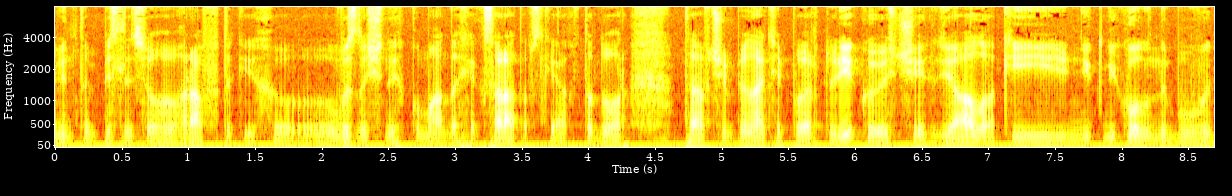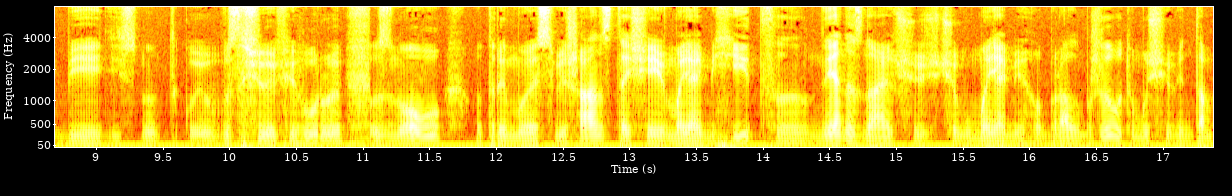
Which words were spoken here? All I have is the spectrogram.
Він там після цього грав в таких визначених командах, як Саратовський Автодор та в чемпіонаті Пуерто-Ріко. І ось Чейк Діало, який ніколи не був в NBA дійсно такою визначною фігурою, знову отримує свій шанс та ще й в Майамі Хіт. Я не знаю, чому Майамі його брали. Можливо, тому що він там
